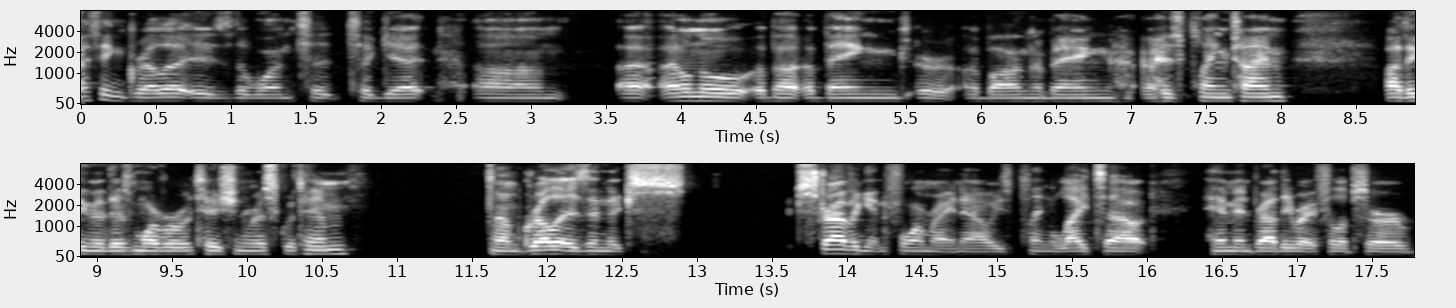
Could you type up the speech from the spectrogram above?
I think Grella is the one to to get. Um, I, I don't know about a bang or a bong a bang uh, his playing time. I think that there's more of a rotation risk with him. Um, Grella is in ex- extravagant form right now. He's playing lights out. Him and Bradley Wright Phillips are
